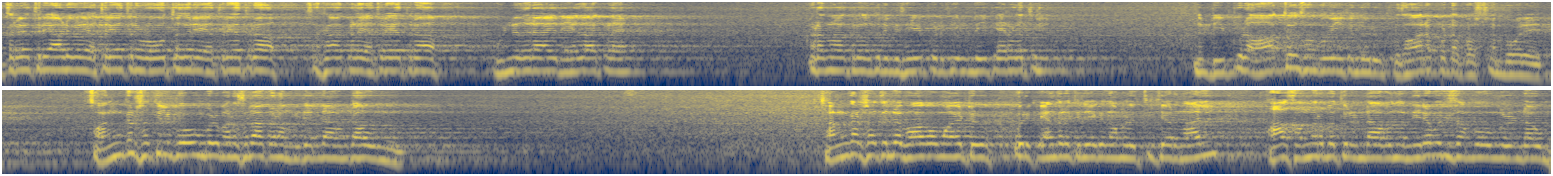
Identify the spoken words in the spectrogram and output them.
എത്രയെത്ര ആളുകളെ എത്രയെത്ര പ്രവർത്തകരെ എത്രയെത്ര സഖാക്കളെ എത്രയെത്ര ഉന്നതരായ നേതാക്കളെ കടന്നാക്രമണത്തിന് വിധേയപ്പെടുത്തിയിട്ടുണ്ട് ഈ കേരളത്തിൽ. എന്നിട്ട് ഇപ്പോൾ ആദ്യം സംഭവിക്കുന്ന ഒരു പ്രധാനപ്പെട്ട പ്രശ്നം പോലെ സംഘർഷത്തിൽ പോകുമ്പോൾ മനസ്സിലാക്കണം ഇതെല്ലാം ഉണ്ടാവുന്നു. സംഘർഷത്തിന്റെ ഭാഗമായിട്ട് ഒരു കേന്ദ്രത്തിലേക്ക് നമ്മൾ എത്തിച്ചേർന്നാൽ ആ സന്ദർഭത്തിലുണ്ടാകുന്ന നിരവധി സംഭവങ്ങൾ ഉണ്ടാവും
